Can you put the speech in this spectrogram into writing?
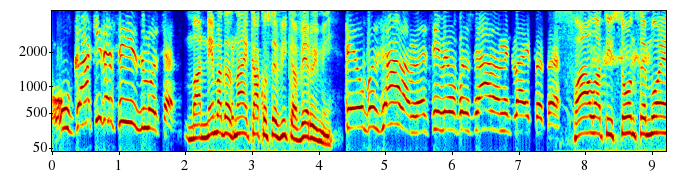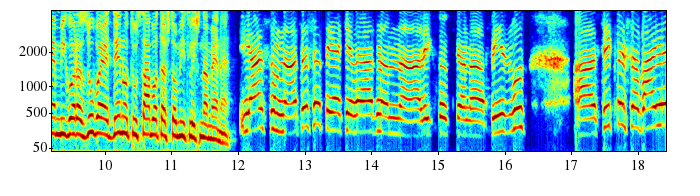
Угаки да се измуча. Ма нема да знае како се вика, веруј ми. Те обожавам, значи ве обожавам и двајцата. Фала ти, сонце мое, ми го разуба е денот у сабота што мислиш на мене. Јас сум Наташа, сега ќе ве аднам на Лексовска на Фейсбук. А секој сабаје,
